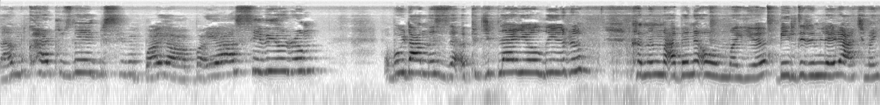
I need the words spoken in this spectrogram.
Ben bu karpuzlu elbisemi baya baya seviyorum. Buradan da size öpücükler yolluyorum. Kanalıma abone olmayı, bildirimleri açmayı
